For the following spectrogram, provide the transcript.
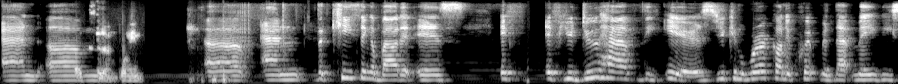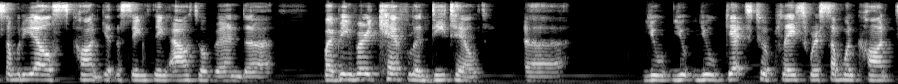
And um, excellent point. Uh, and the key thing about it is if if you do have the ears, you can work on equipment that maybe somebody else can't get the same thing out of, and uh, by being very careful and detailed, uh, you you you get to a place where someone can't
